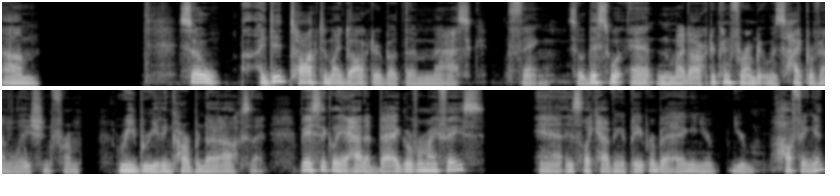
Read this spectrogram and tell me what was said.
Um, so I did talk to my doctor about the mask thing. So this was, and my doctor confirmed it was hyperventilation from rebreathing carbon dioxide. Basically, I had a bag over my face, and it's like having a paper bag, and you're you're huffing it,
